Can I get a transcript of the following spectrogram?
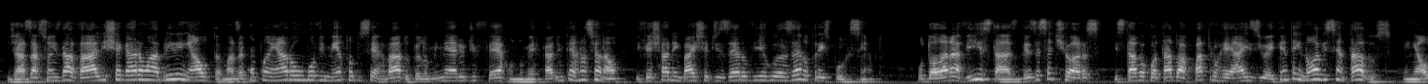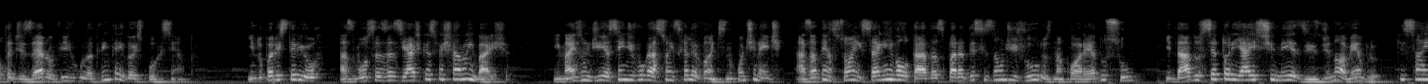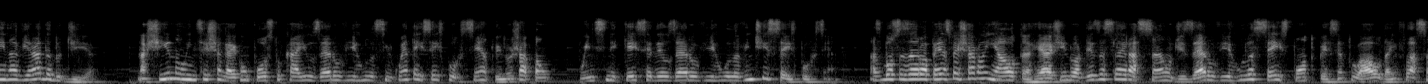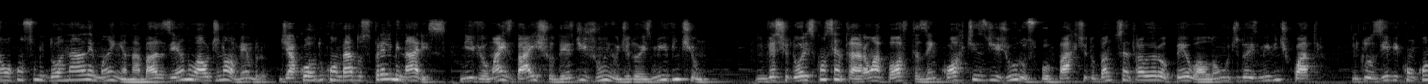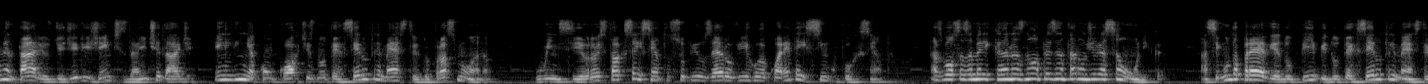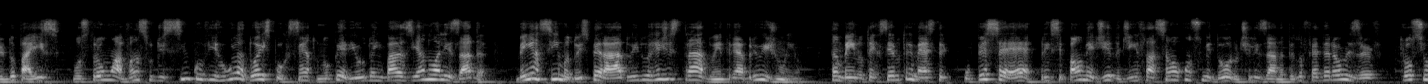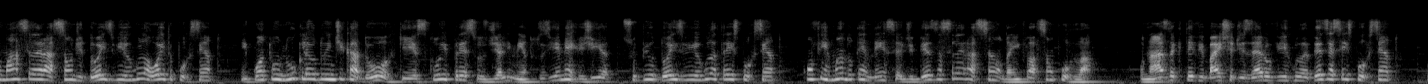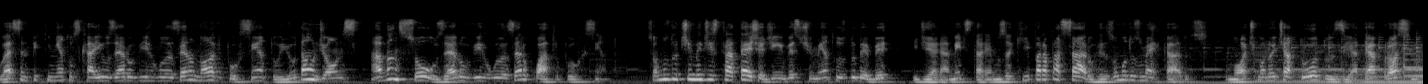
Já as ações da Vale chegaram a abrir em alta, mas acompanharam o movimento observado pelo minério de ferro no mercado internacional e fecharam em baixa de 0,03%. O dólar à vista, às 17 horas, estava cotado a R$ 4,89, em alta de 0,32%. Indo para o exterior, as bolsas asiáticas fecharam em baixa. Em mais um dia sem divulgações relevantes no continente, as atenções seguem voltadas para a decisão de juros na Coreia do Sul e dados setoriais chineses de novembro, que saem na virada do dia. Na China, o índice Xangai Composto caiu 0,56% e no Japão, o índice Nikkei cedeu 0,26%. As bolsas europeias fecharam em alta, reagindo à desaceleração de 0,6 ponto percentual da inflação ao consumidor na Alemanha na base anual de novembro, de acordo com dados preliminares, nível mais baixo desde junho de 2021. Investidores concentraram apostas em cortes de juros por parte do Banco Central Europeu ao longo de 2024, inclusive com comentários de dirigentes da entidade em linha com cortes no terceiro trimestre do próximo ano. O índice Eurostock 600 subiu 0,45% as bolsas americanas não apresentaram direção única. A segunda prévia do PIB do terceiro trimestre do país mostrou um avanço de 5,2% no período em base anualizada, bem acima do esperado e do registrado entre abril e junho. Também no terceiro trimestre, o PCE, principal medida de inflação ao consumidor utilizada pelo Federal Reserve, trouxe uma aceleração de 2,8%, enquanto o núcleo do indicador, que exclui preços de alimentos e energia, subiu 2,3%, confirmando tendência de desaceleração da inflação por lá. O Nasdaq teve baixa de 0,16%, o S&P 500 caiu 0,09% e o Dow Jones avançou 0,04%. Somos do time de estratégia de investimentos do BB e diariamente estaremos aqui para passar o resumo dos mercados. Uma ótima noite a todos e até a próxima!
